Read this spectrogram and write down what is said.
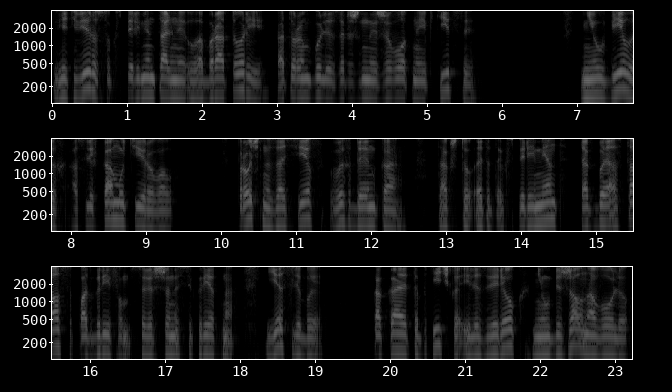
Ведь вирус в экспериментальной лаборатории, которым были заражены животные и птицы, не убил их, а слегка мутировал, прочно засев в их ДНК. Так что этот эксперимент так бы и остался под грифом совершенно секретно, если бы какая-то птичка или зверек не убежал на волю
